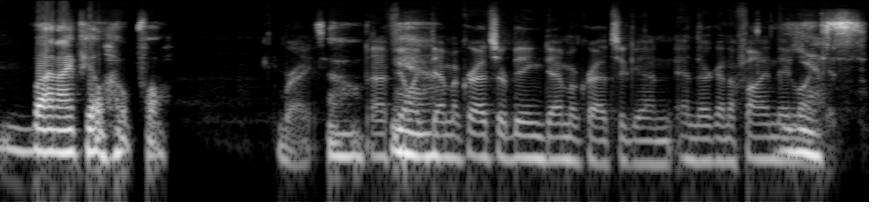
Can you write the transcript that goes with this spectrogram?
but I feel hopeful. Right. So I feel yeah. like Democrats are being Democrats again, and they're going to find they yes.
